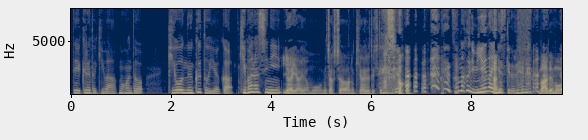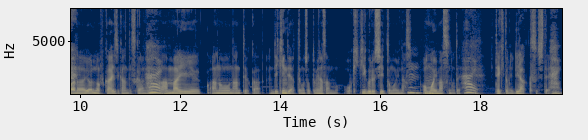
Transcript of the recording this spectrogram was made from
てくる時はもう本当気を抜くというか気晴らしに。いやいやいやもうめちゃくちゃあの気合い入れてきてますよ。そんな風に見えないんですけどね。まあでもあの夜の深い時間ですからね、はい。あんまりあのなんていうか力んでやってもちょっと皆さんもお聞き苦しいと思います、うんうん。思いますのではい。適度にリラックスしてはい。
